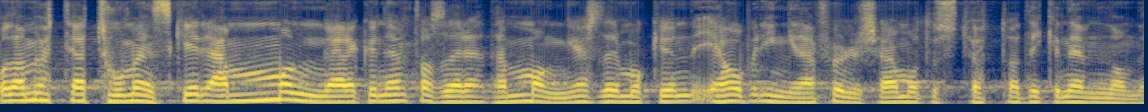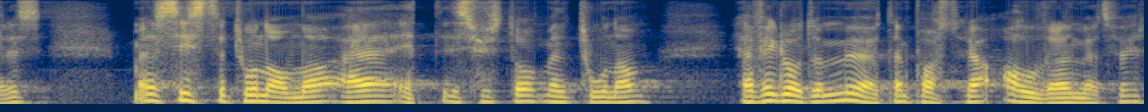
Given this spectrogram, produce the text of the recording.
Og da møtte jeg to mennesker. Det er mange her jeg kunne nevnt. Altså det er mange, så dere må ikke, Jeg håper ingen her føler seg måtte støtt at jeg ikke nevner navnet deres. Men de siste to navnene er ett også, men to navn. Jeg fikk lov til å møte en pastor jeg aldri hadde møtt før.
